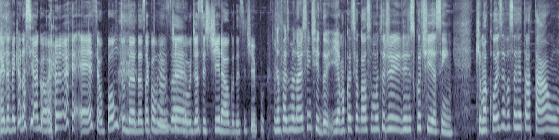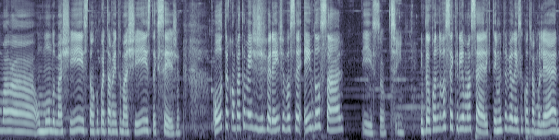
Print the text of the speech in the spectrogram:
Ainda bem que eu nasci agora. É esse é o ponto da, dessa conversa, é. tipo, de assistir algo desse tipo. Não faz o menor sentido. E é uma coisa que eu gosto muito de, de discutir, assim. Que uma coisa é você retratar uma, um mundo machista, um comportamento machista, que seja. Outra completamente diferente é você endossar isso. Sim. Então, quando você cria uma série que tem muita violência contra a mulher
